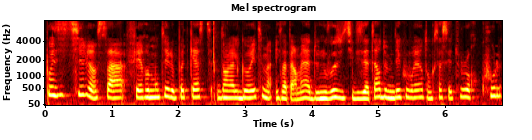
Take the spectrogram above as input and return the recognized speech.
positive. Ça fait remonter le podcast dans l'algorithme et ça permet à de nouveaux utilisateurs de me découvrir. Donc ça, c'est toujours cool.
